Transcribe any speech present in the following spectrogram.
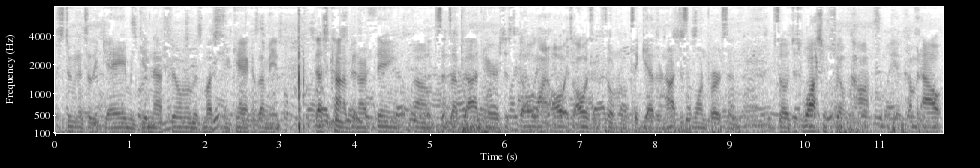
students of the game and getting that film room as much as you can. Because I mean, that's kind of been our thing um, since I've gotten here. It's just the whole line always always in the film room together, not just one person. So just watching film constantly and coming out,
